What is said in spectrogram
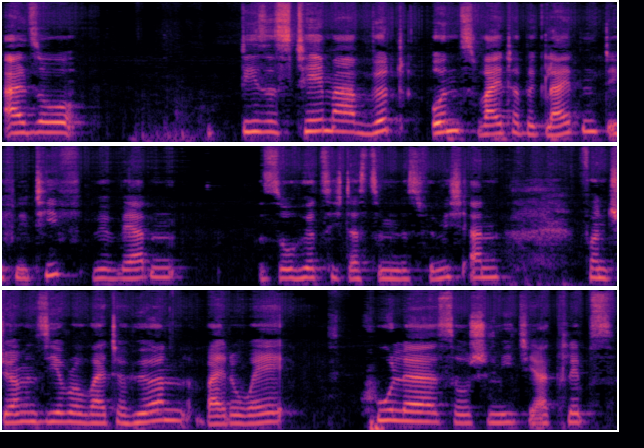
Also dieses Thema wird uns weiter begleiten, definitiv. Wir werden, so hört sich das zumindest für mich an, von German Zero weiter hören. By the way, coole Social Media Clips,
